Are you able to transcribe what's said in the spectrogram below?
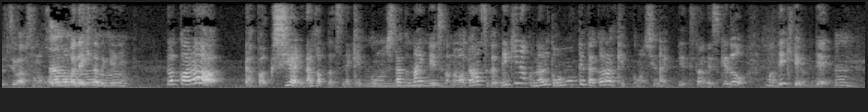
うちはその子供ができた時に。だからやっぱ視野になかったですね。結婚したくないって言ってたのはダンスができなくなると思ってたから結婚しないって言ってたんですけど、まあ、できてるんで。うん。ね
